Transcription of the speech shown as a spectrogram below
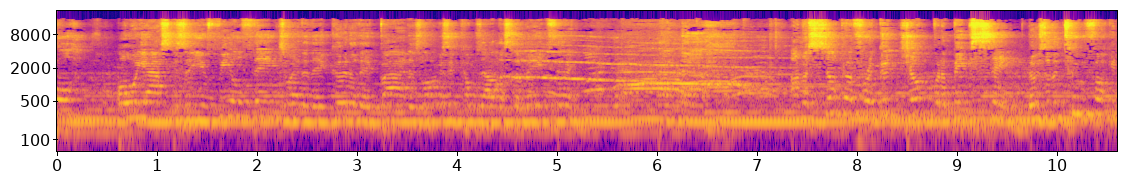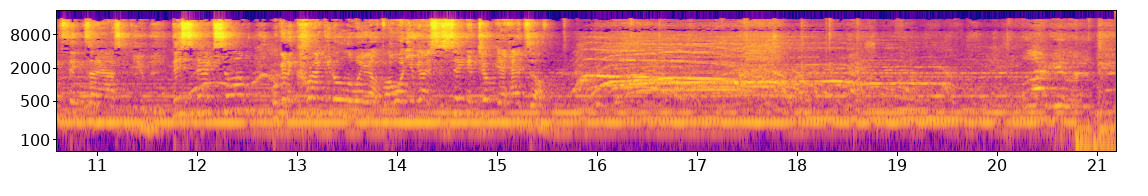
All we ask is that you feel things, whether they're good or they're bad, as long as it comes out, that's the main thing. And, uh, I'm a sucker for a good jump and a big sing. Those are the two fucking things I ask of you. This next song, we're going to crack it all the way up. I want you guys to sing and jump your heads up. Like you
